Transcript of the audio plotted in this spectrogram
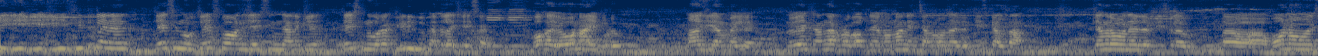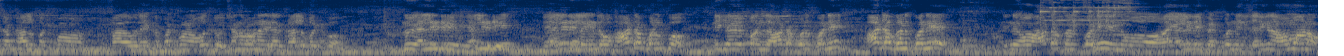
ఈ ఈ ఈ- స్థితిలో నేను చేసి నువ్వు చేసుకోవని చేసిన దానికి చేసింది కూడా టీడీపీ పెద్దలే చేశాడు. ఒక యువ నాయకుడు మాజీ ఎమ్మెల్యే. నువ్వేం కంగారు ప్రభాకు నేను ఉన్నా నేను చంద్రబాబు నాయుడు తీసుకెళ్తా. చంద్రబాబు నాయుడు గారు తీసుకెళ్ళావు ఓనం వేసిన కాళ్ళు పట్టుకో మా- ఇక్కడ పట్టుకోవడం వద్దు చంద్రబాబు నాయుడు గారు కాళ్ళు పట్టుకో. నువ్వు ఎల్ఈడి ఎల్ఈడి ఎల్ఈడిలో ఏంటో ఒక ఆటో కొనుక్కో. నీకేం ఇబ్బంది? ఆటో కొనుక్కొని ఆటో కొనుక్కొని నువ్వు ఆటో కొనుక్కొని నువ్వు ఆ ఎల్ఈడి పెట్టుకొని నీకు జరిగిన అవమానం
